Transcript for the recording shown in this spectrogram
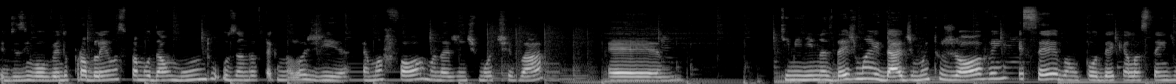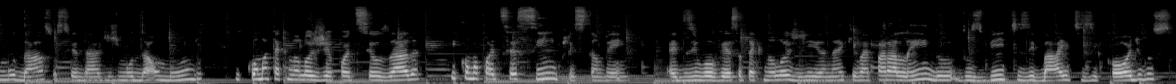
desenvolvendo problemas para mudar o mundo usando a tecnologia. É uma forma da gente motivar é, que meninas desde uma idade muito jovem percebam o poder que elas têm de mudar a sociedade, de mudar o mundo e como a tecnologia pode ser usada e como pode ser simples também é desenvolver essa tecnologia, né, que vai para além do, dos bits e bytes e códigos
